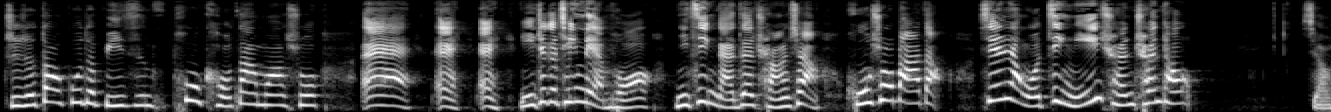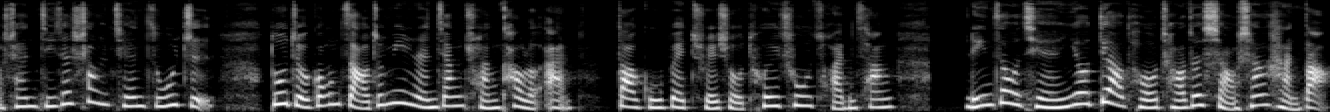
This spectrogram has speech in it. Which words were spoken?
指着道姑的鼻子破口大骂说：“哎哎哎，你这个青脸婆，你竟敢在船上胡说八道！先让我敬你一拳拳头！”小山急着上前阻止，多九公早就命人将船靠了岸，道姑被水手推出船舱，临走前又掉头朝着小山喊道：“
